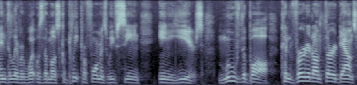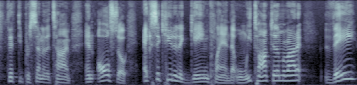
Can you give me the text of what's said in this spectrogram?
and delivered what was the most complete performance we've seen in years. Moved the ball, converted on third downs 50% of the time, and also executed a game plan that when we talked to them about it, they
